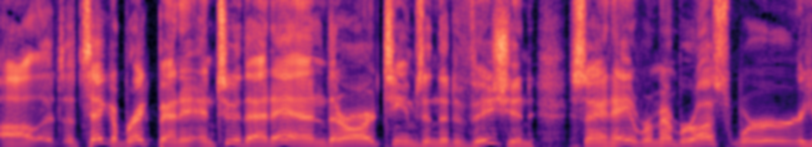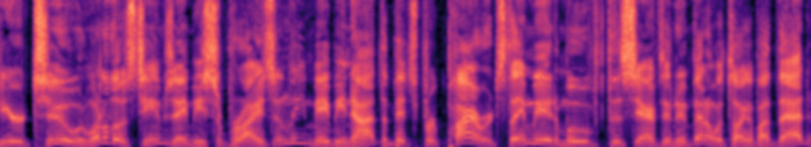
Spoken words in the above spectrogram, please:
Uh, let's, let's, take a break, Bennett. And to that end, there are teams in the division saying, hey, remember us? We're here too. And one of those teams, maybe surprisingly, maybe not, the Pittsburgh Pirates. They made a move this afternoon. Bennett, we'll talk about that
